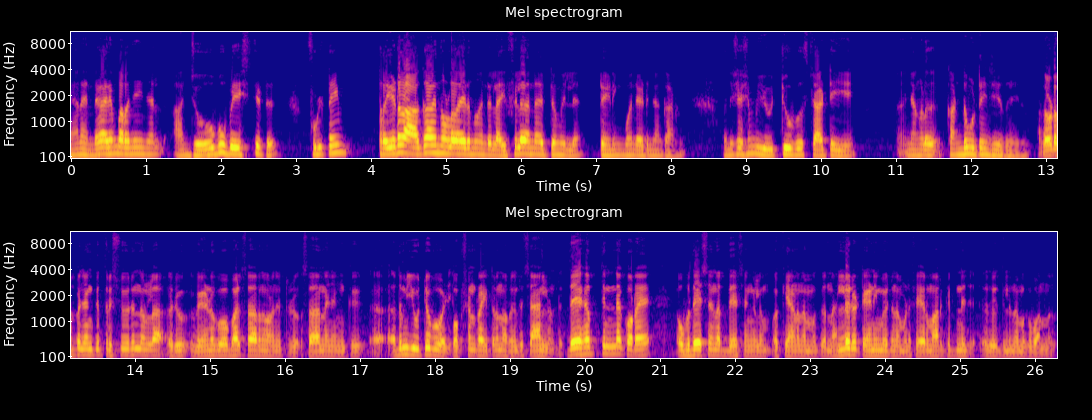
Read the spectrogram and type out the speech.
ഞാൻ എന്റെ കാര്യം പറഞ്ഞു കഴിഞ്ഞാൽ ആ ജോബ് ഉപേക്ഷിച്ചിട്ട് ഫുൾ ടൈം ട്രേഡർ ആകുക എന്നുള്ളതായിരുന്നു എന്റെ ലൈഫിലെ തന്നെ ഏറ്റവും വലിയ ടേണിംഗ് പോയിന്റ് ആയിട്ട് ഞാൻ കാണുന്നത്. അതിനുശേഷം യൂട്യൂബ് സ്റ്റാർട്ട് ചെയ്യുകയും ഞങ്ങൾ കണ്ടുമുട്ടുകയും ചെയ്തതായിരുന്നു. അതോടൊപ്പം ഞങ്ങൾക്ക് തൃശ്ശൂരിൽ നിന്നുള്ള ഒരു വേണുഗോപാൽ സാർ എന്ന് പറഞ്ഞിട്ടൊരു സാറിനെ ഞങ്ങൾക്ക് അതും യൂട്യൂബ് വഴി ഓപ്ഷൻ റൈറ്റർ എന്ന് പറഞ്ഞൊരു ചാനലുണ്ട്. അദ്ദേഹത്തിന്റെ കുറേ ഉപദേശ നിർദ്ദേശങ്ങളും ഒക്കെയാണ് നമുക്ക് നല്ലൊരു ടേണിംഗ് പോയിട്ട് നമ്മുടെ ഷെയർ മാർക്കറ്റിന്റെ ഇതിൽ നമുക്ക് വന്നത്.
